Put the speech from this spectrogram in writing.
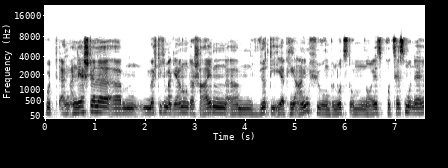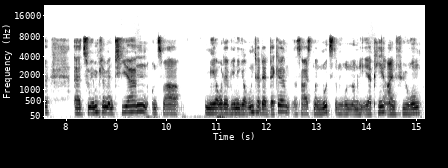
Gut, an, an der Stelle ähm, möchte ich immer gerne unterscheiden, ähm, wird die ERP-Einführung benutzt, um ein neues Prozessmodell äh, zu implementieren, und zwar mehr oder weniger unter der Decke. Das heißt, man nutzt im Grunde genommen die ERP-Einführung,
